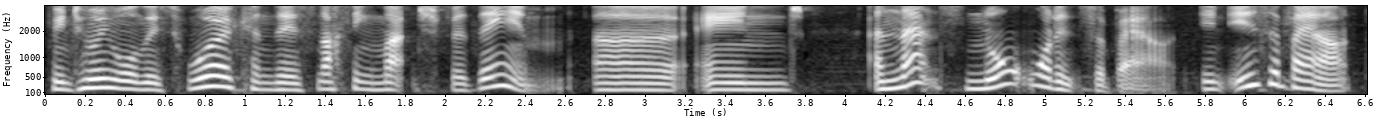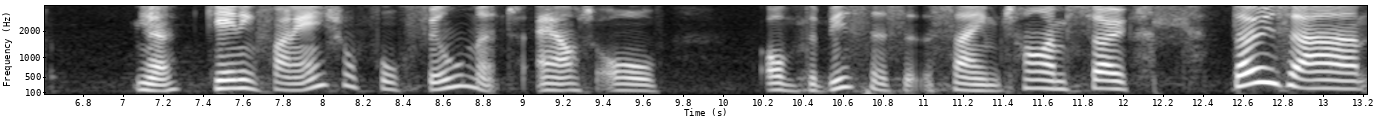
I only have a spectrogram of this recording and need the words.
been doing all this work and there's nothing much for them. Uh, and and that's not what it's about. It is about, you know, getting financial fulfillment out of of the business at the same time. So those are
